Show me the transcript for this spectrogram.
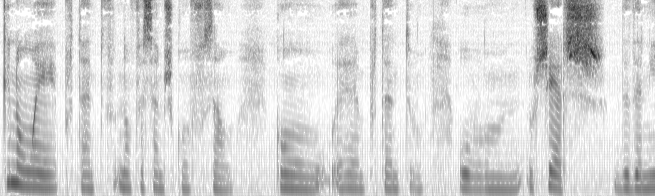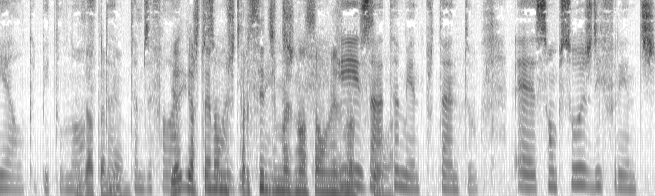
que não é, portanto, não façamos confusão com, eh, portanto, o, o Xerxes de Daniel, capítulo 9. Exatamente. Portanto, estamos a falar e, Eles têm nomes parecidos, mas não são a mesma Exatamente, pessoa. Exatamente, portanto, eh, são pessoas diferentes.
